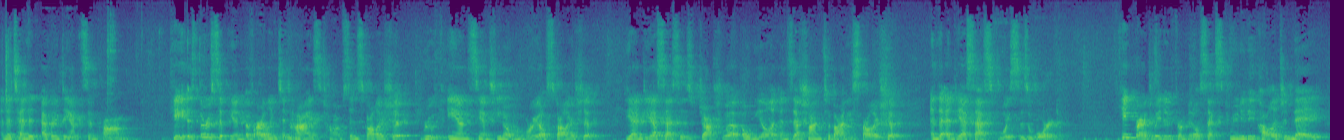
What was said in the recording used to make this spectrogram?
and attended every dance and prom. Kate is the recipient of Arlington High's Thompson Scholarship, Ruth Ann Santino Memorial Scholarship, the NDSS's Joshua O'Neill and Zeshan Tabani Scholarship, and the NDSS Voices Award. Kate graduated from Middlesex Community College in May.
